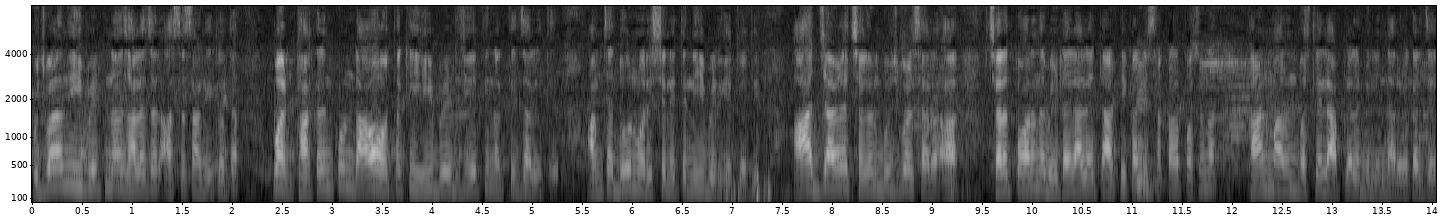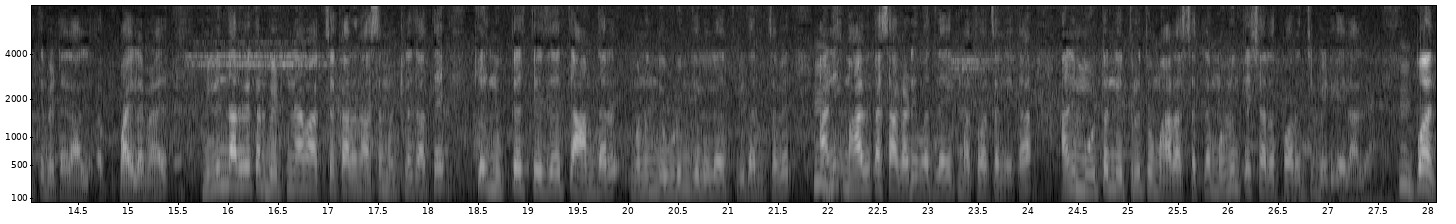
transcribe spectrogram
भुजबळांनी ही भेट न झाल्याचं असं सांगितलं होतं पण ठाकरेंकडून दावा होता की ही भेट जी आहे ती नक्कीच झाली होती. आमच्या दोन वरिष्ठ नेत्यांनी ही भेट घेतली होती. आज ज्यावेळेस छगन भुजबळ सर शरद पवारांना भेटायला आले त्या ठिकाणी सकाळपासूनच ठाण मारून बसलेले आपल्याला मिलिंद नार्वेकर जे ते भेटायला आले पाहायला मिळाले. मिलिंद नार्वेकर भेटण्यामागचं कारण असं म्हटलं जाते की नुकतेच ते जे ते आमदार म्हणून निवडून गेलेले आहेत विधानसभेत. आणि महाविकास आघाडीमधला एक महत्त्वाचा नेता आणि मोठं नेतृत्व महाराष्ट्रातलं म्हणून ते शरद पवारांची भेट घ्यायला आले. पण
